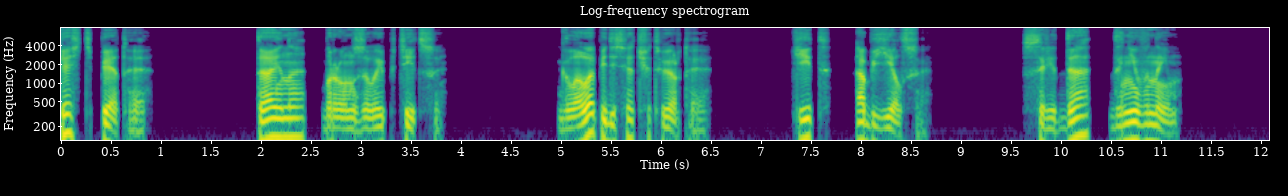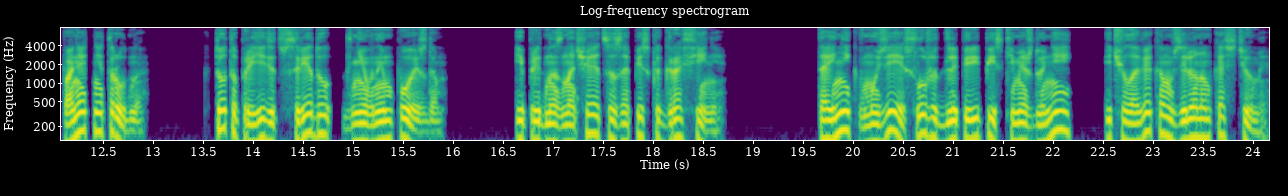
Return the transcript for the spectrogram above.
Часть пятая. Тайна бронзовой птицы. Глава 54. Кит объелся. Среда дневным. Понять нетрудно. Кто-то приедет в среду дневным поездом. И предназначается записка графини. Тайник в музее служит для переписки между ней и человеком в зеленом костюме.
